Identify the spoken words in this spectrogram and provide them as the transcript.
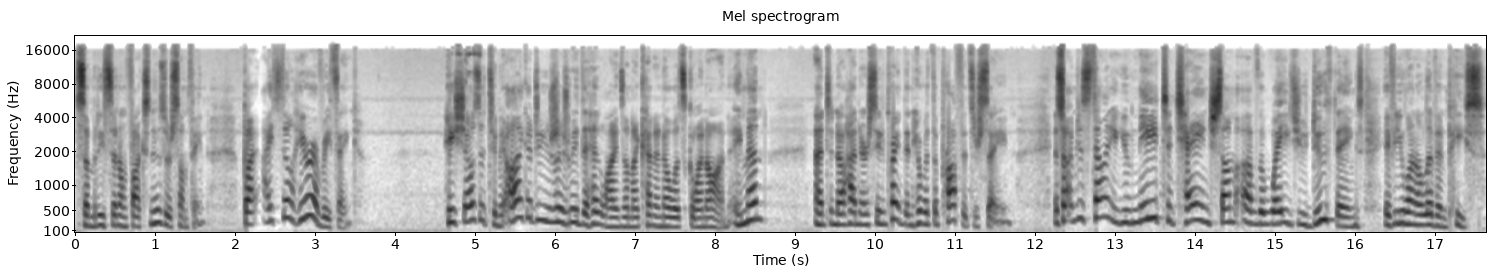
somebody said on Fox News or something. But I still hear everything. He shows it to me. All I got to do usually is read the headlines and I kind of know what's going on. Amen? And to know how to intercede and pray, then hear what the prophets are saying. And so I'm just telling you, you need to change some of the ways you do things if you want to live in peace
